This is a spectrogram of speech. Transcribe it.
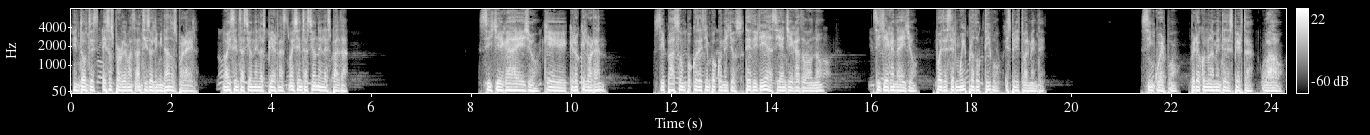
Entonces, esos problemas han sido eliminados para él. No hay sensación en las piernas, no hay sensación en la espalda. Si llega a ello, que creo que lo harán, si paso un poco de tiempo con ellos, te diría si han llegado o no. Si llegan a ello, puede ser muy productivo espiritualmente. Sin cuerpo, pero con una mente despierta. ¡Wow!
